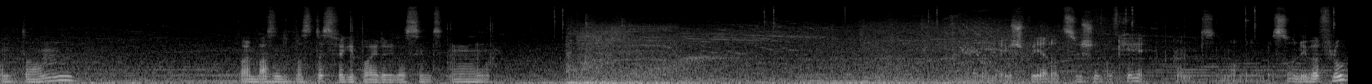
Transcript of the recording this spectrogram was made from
und dann... Vor allem weiß ich nicht, was das für Gebäude wieder sind. Hm. Dann eh dazwischen, okay. Und machen wir so einen Überflug.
